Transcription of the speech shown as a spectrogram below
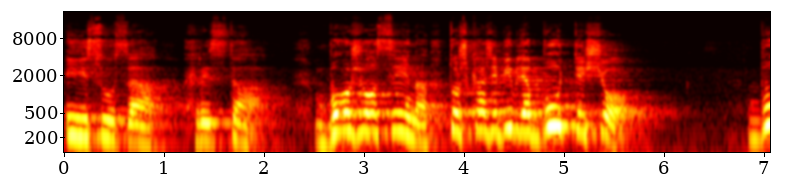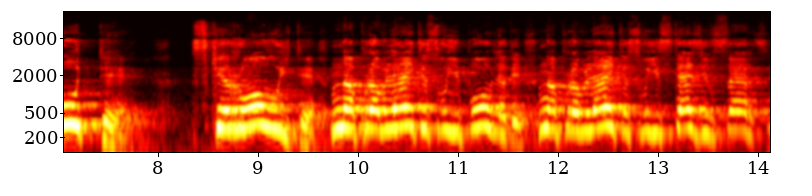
Ісуса Христа, Божого Сина. Тож каже Біблія, будьте що? Будьте, скеровуйте, направляйте свої погляди, направляйте свої стезі в серці.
